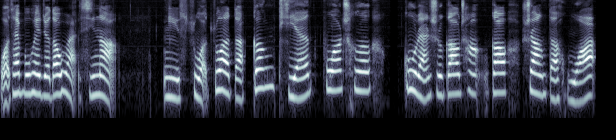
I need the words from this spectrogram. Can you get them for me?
我才不会觉得惋惜呢。你所做的耕田、拖车固然是高昌高尚的活儿，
